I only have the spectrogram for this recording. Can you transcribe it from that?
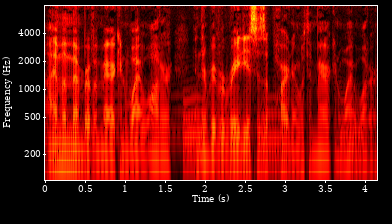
I am a member of American Whitewater, and the River Radius is a partner with American Whitewater.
